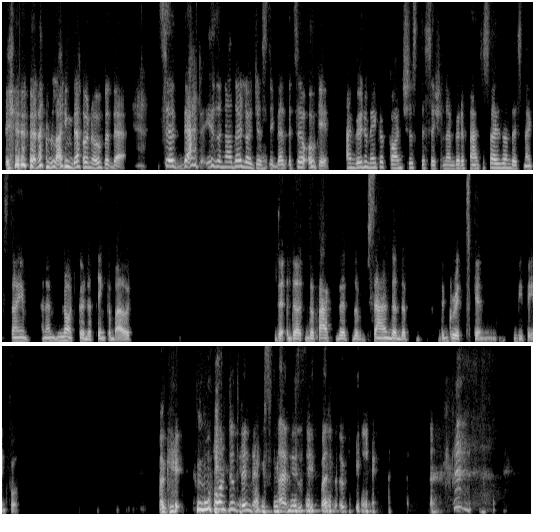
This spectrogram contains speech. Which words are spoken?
when I'm lying down over there? So that is another logistic. That so okay, I'm going to make a conscious decision. I'm going to fantasize on this next time, and I'm not going to think about the the, the fact that the sand and the the grit can be painful. Okay, move on to the next fantasy.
